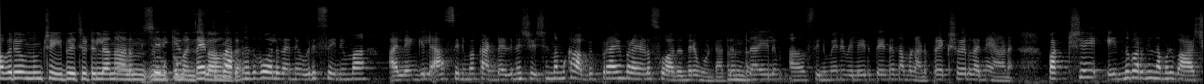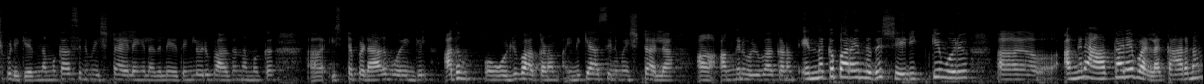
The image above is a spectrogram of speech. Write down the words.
അവരൊന്നും ചെയ്തു വെച്ചിട്ടില്ല എന്നാണ് നമുക്ക് മനസ്സിലാവുന്നത്. പറഞ്ഞതുപോലെ തന്നെ ഒരു സിനിമ അല്ലെങ്കിൽ ആ സിനിമ കണ്ടതിന് ശേഷം നമുക്ക് അഭിപ്രായം പറയാനുള്ള സ്വാതന്ത്ര്യമുണ്ട്. അതെന്തായാലും ആ സിനിമയെ വിലയിരുത്തേണ്ടത് നമ്മളാണ് പ്രേക്ഷകർ തന്നെയാണ്. പക്ഷേ എന്ന് പറഞ്ഞ് നമ്മൾ വാശി പിടിക്കരുത്. നമുക്ക് ആ സിനിമ ഇഷ്ടമായില്ലെങ്കിൽ അതിൽ ഏതെങ്കിലും ഒരു ഭാഗം നമുക്ക് ഇഷ്ടപ്പെടാതെ പോയെങ്കിൽ അതും ഒഴിവാക്കണം. എനിക്ക് ആ സിനിമ ഇഷ്ടമല്ല അങ്ങനെ ഒഴിവാക്കണം എന്നൊക്കെ പറയുന്നത് ശരിക്കും ഒരു അങ്ങനെ ആക്കാനേ പാടില്ല. കാരണം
